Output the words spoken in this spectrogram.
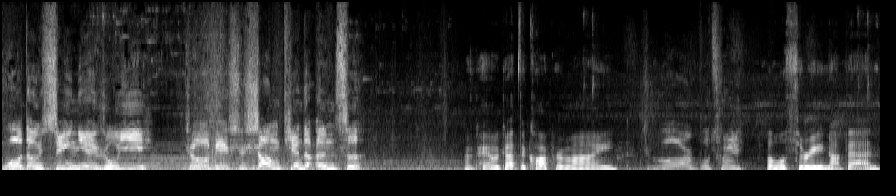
我等信念如一，这便是上天的恩赐。Okay, we got the copper mine. Level 3, not bad.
